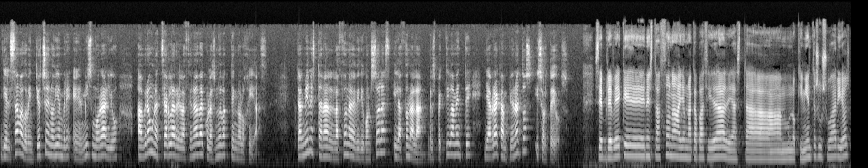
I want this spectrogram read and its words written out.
Y el sábado 28 de noviembre, en el mismo horario, habrá una charla relacionada con las nuevas tecnologías. También estarán la zona de videoconsolas y la zona LAN, respectivamente, y habrá campeonatos y sorteos. Se prevé que en esta zona haya una capacidad de hasta unos 500 usuarios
